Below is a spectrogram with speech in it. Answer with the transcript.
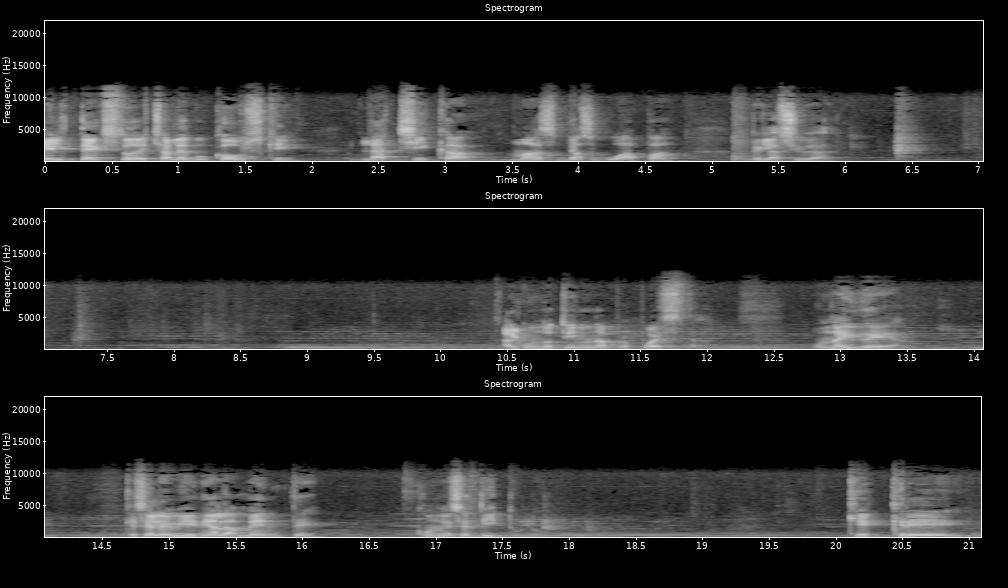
el texto de Charles Bukowski, la chica más, más guapa de la ciudad. Alguno tiene una propuesta, una idea. ¿Qué se le viene a la mente con ese título? ¿Qué cree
